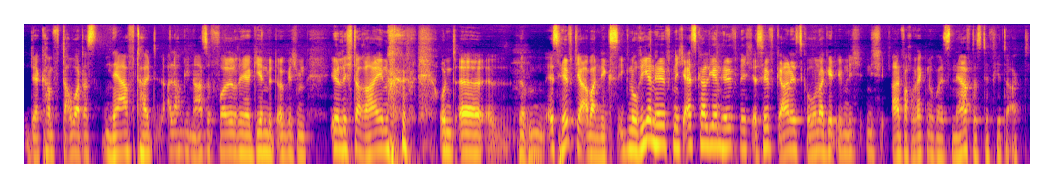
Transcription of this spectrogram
der Kampf dauert, das nervt halt, alle haben die Nase voll, reagieren mit irgendwelchen Irrlichtereien und äh, es hilft ja aber nichts. Ignorieren hilft nicht, eskalieren hilft nicht, es hilft gar nichts. Corona geht eben nicht, nicht einfach weg, nur weil es nervt, das ist der vierte Akt.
